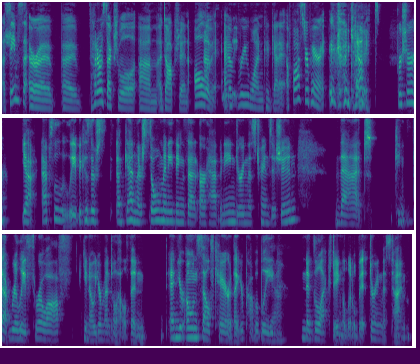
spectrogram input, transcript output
A same se or a, a heterosexual um, adoption, all of it, everyone could get it. A foster parent could get Yeah. it. for sure yeah absolutely because there's again there's so many things that are happening during this transition that can that really throw off you know your mental health and and your own self-care that you're probably Yeah. neglecting a little bit during this time.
